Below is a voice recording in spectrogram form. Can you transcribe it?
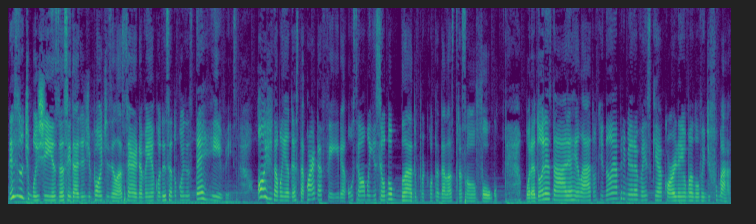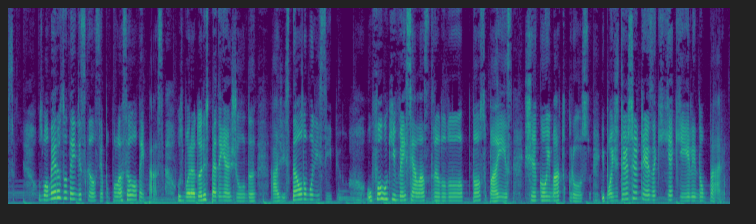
Nesses últimos dias, na cidade de Pontes e Lacerda, vem acontecendo coisas terríveis. Hoje, na manhã desta quarta-feira, o céu amanheceu nublado por conta da lastração ao fogo. Moradores da área relatam que não é a primeira vez que acordam em uma nuvem de fumaça. Os bombeiros não têm descanso e a população não tem paz. Os moradores pedem ajuda à gestão do município. O fogo que vem se alastrando no nosso país chegou em Mato Grosso e pode ter certeza que aqui ele não para.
